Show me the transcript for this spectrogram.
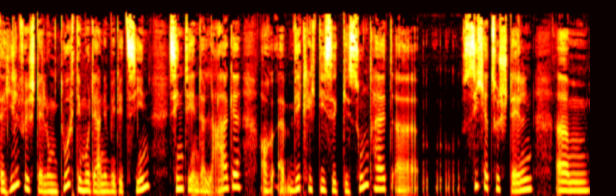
der Hilfestellung durch die moderne Medizin sind wir in der Lage, auch äh, wirklich diese Gesundheit äh, sicherzustellen, ähm,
